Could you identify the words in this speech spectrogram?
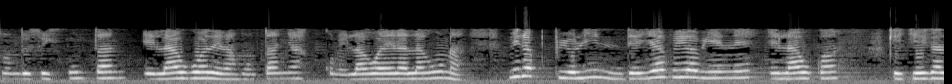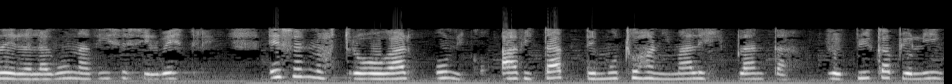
donde se juntan el agua de las montañas con el agua de la laguna. Mira, Piolín, de allá arriba viene el agua que llega de la laguna, dice Silvestre. Ese es nuestro hogar único, hábitat de muchos animales y plantas, replica Piolín.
